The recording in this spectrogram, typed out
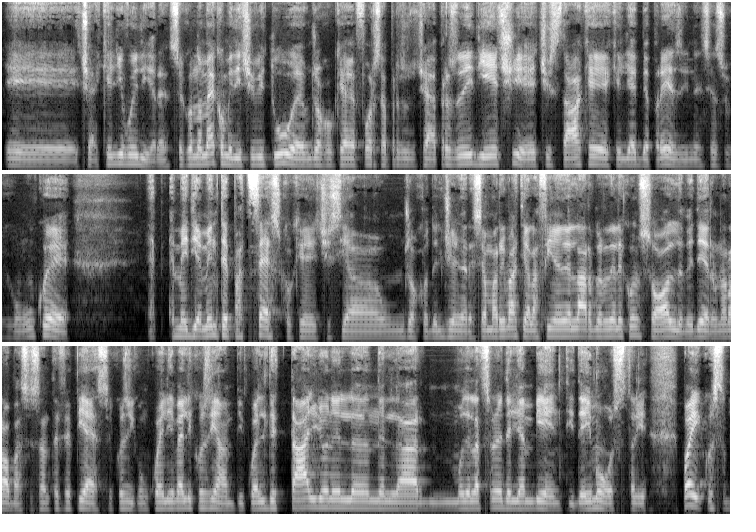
E cioè, che gli vuoi dire? Secondo me, come dicevi tu, è un gioco che forse ha preso, cioè, ha preso dei 10 e ci sta che, che li abbia presi, nel senso che comunque è, mediamente pazzesco che ci sia un gioco del genere. Siamo arrivati alla fine dell'hardware delle console, vedere una roba a 60 fps così con quei livelli così ampi, quel dettaglio nel, nella modellazione degli ambienti, dei mostri. Poi questo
